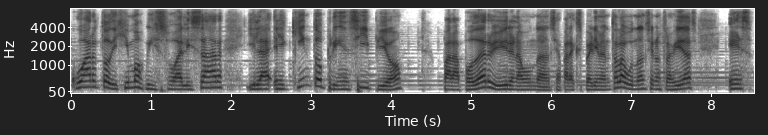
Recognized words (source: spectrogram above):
cuarto dijimos visualizar y el quinto principio para poder vivir en abundancia, para experimentar la abundancia en nuestras vidas, es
